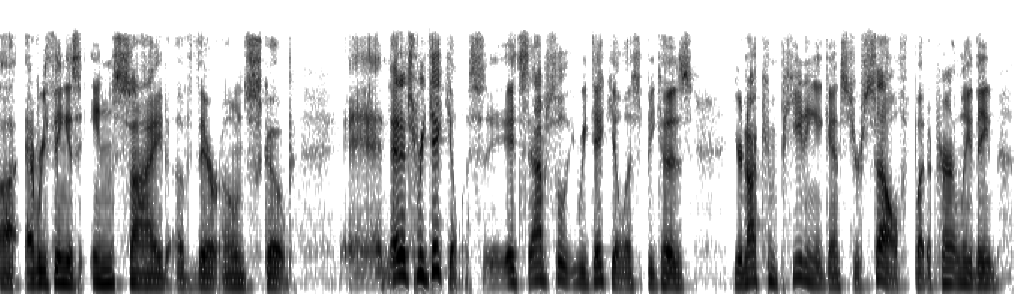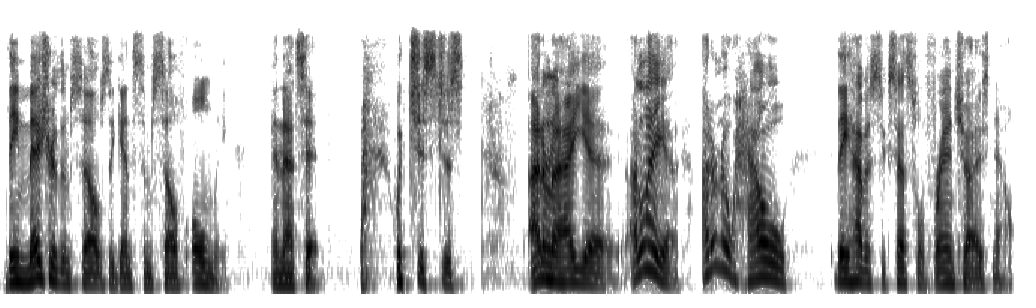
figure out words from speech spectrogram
Uh, everything is inside of their own scope. And, and it's ridiculous. It's absolutely ridiculous because you're not competing against yourself, but apparently they they measure themselves against themselves only, and that's it. Which is just I don't know how you I don't know you, I don't know how they have a successful franchise now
